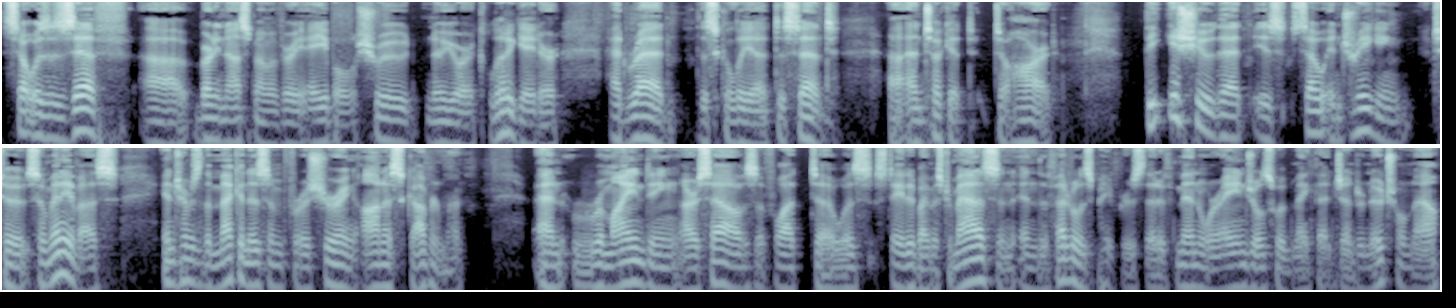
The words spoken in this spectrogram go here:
So it was as if uh, Bernie Nussbaum, a very able, shrewd New York litigator, had read the Scalia dissent uh, and took it to heart. The issue that is so intriguing to so many of us in terms of the mechanism for assuring honest government and reminding ourselves of what uh, was stated by Mr. Madison in the Federalist Papers that if men were angels, would make that gender neutral now.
